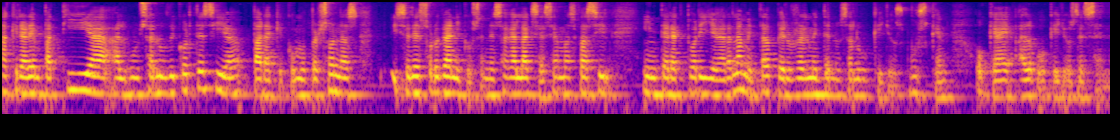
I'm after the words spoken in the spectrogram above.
a crear empatía, algún saludo y cortesía, para que como personas y seres orgánicos en esa galaxia sea más fácil interactuar y llegar a la meta, pero realmente no es algo que ellos busquen o que hay algo que ellos deseen.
